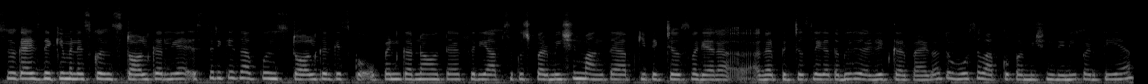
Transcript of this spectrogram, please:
सो गाइज़ देखिए मैंने इसको इंस्टॉल कर लिया है। इस तरीके से आपको इंस्टॉल करके इसको ओपन करना होता है। फिर ये आपसे कुछ परमिशन माँगता है, आपकी पिक्चर्स वगैरह, अगर पिक्चर्स लेगा तभी तो एडिट कर पाएगा। तो वो सब आपको परमिशन देनी पड़ती है।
